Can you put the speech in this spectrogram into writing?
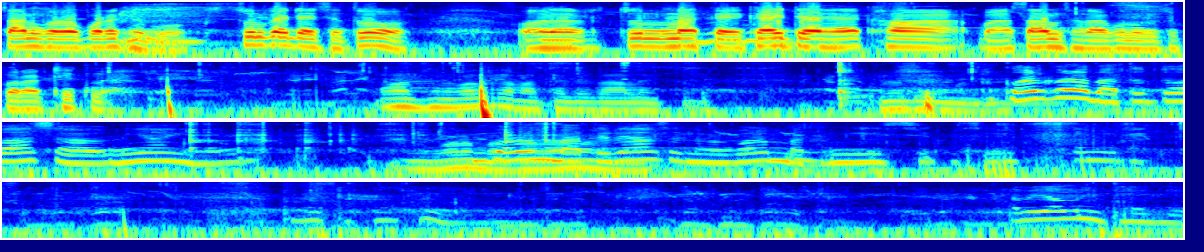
চান করার পরে খেবো। চুল কাইটে আছে তো? ওনার চুল না কাই- কাইটে হ্যাঁ খাওয়া বা চান ছাড়া কোনো কিছু করা ঠিক না। কর করা ভাত তো আসাল নিয়ে আই গরম ভাত গরম ভাতের আছে না গরম ভাত নিয়ে এসেছি। আমি যাব থেকে।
